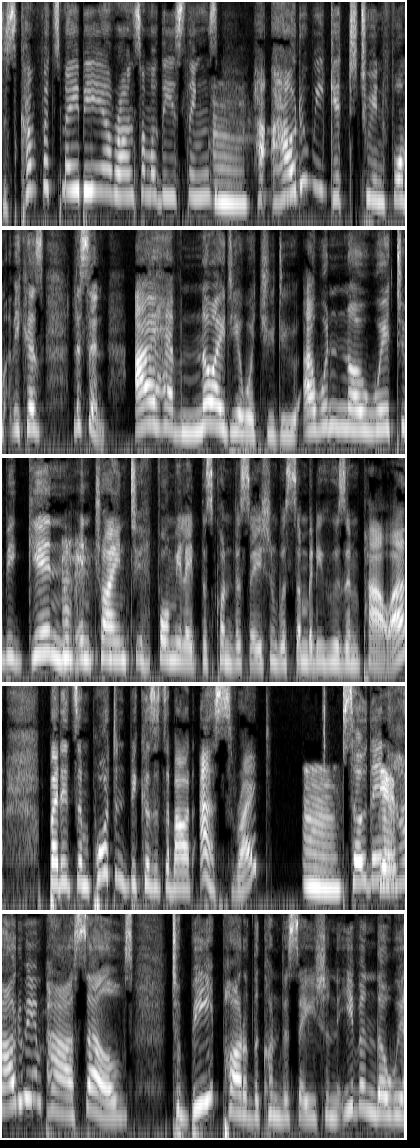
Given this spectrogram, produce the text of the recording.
discomforts, maybe around some of these things? Mm. H- how do we get to inform? Because listen, I have no idea what you do. I wouldn't know where to begin in trying to formulate this conversation with somebody who's in power. But it's important because it's about us, right? Mm. So then, Yes. how do we empower ourselves to be part of the conversation, even though we're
